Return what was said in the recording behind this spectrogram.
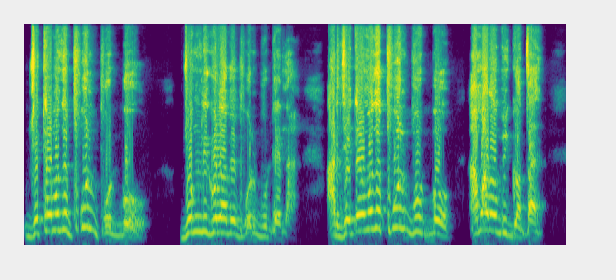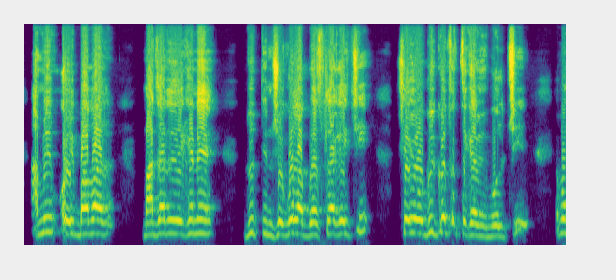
যেটার মধ্যে ফুল ফুটবো, জঙ্গলি গোলাপে ফুল ফুটে না। আর যেটার মধ্যে ফুল ফুটবো, আমার অভিজ্ঞতায় আমি ওই বাবার মাজারের এখানে দু তিনশো গোলাপ গাছ লাগাইছি, সেই অভিজ্ঞতা থেকে আমি বলছি, এবং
